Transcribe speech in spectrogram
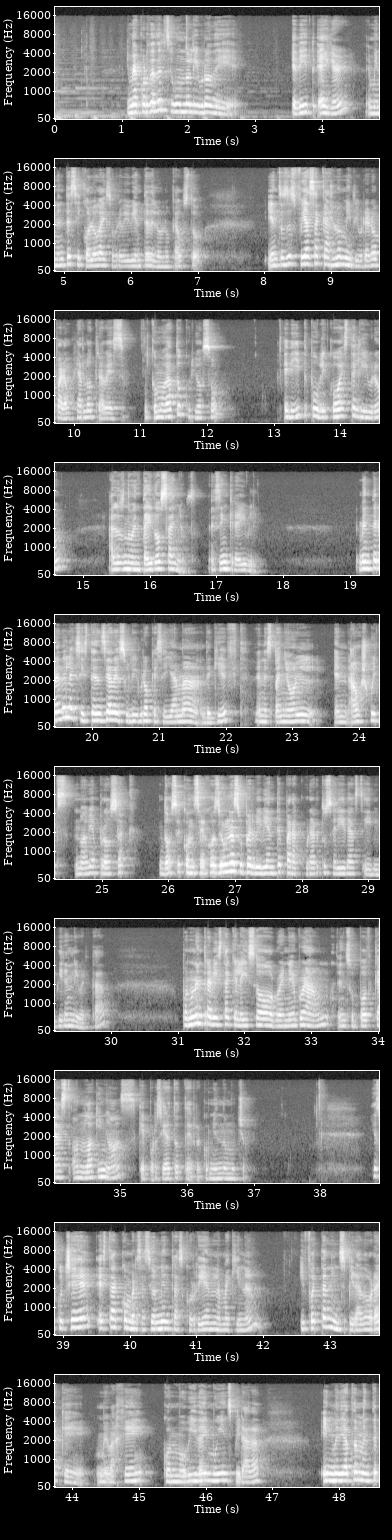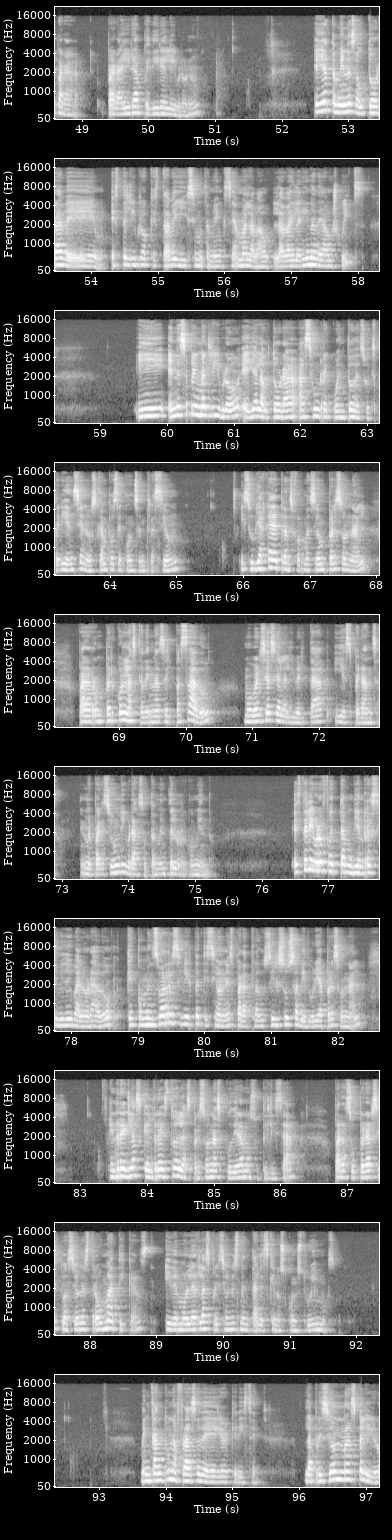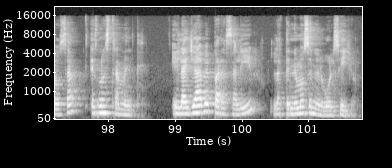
Y me acordé del segundo libro de Edith Eger, eminente psicóloga y sobreviviente del holocausto, y entonces fui a sacarlo a mi librero para hojearlo otra vez. Y como dato curioso, Edith publicó este libro a los 92 años. Es increíble. Me enteré de la existencia de su libro que se llama The Gift. En español, en Auschwitz no había Prozac. 12 consejos de una superviviente para curar tus heridas y vivir en libertad. Por una entrevista que le hizo Brené Brown en su podcast Unlocking Us, que por cierto te recomiendo mucho. Y escuché esta conversación mientras corría en la máquina y fue tan inspiradora que me bajé conmovida y muy inspirada inmediatamente para para ir a pedir el libro, ¿no? Ella también es autora de este libro que está bellísimo también, que se llama La, bailarina de Auschwitz. Y en ese primer libro, ella, la autora, hace un recuento de su experiencia en los campos de concentración y su viaje de transformación personal para romper con las cadenas del pasado, moverse hacia la libertad y esperanza. Me pareció un librazo, también te lo recomiendo. Este libro fue tan bien recibido y valorado que comenzó a recibir peticiones para traducir su sabiduría personal en reglas que el resto de las personas pudiéramos utilizar para superar situaciones traumáticas y demoler las presiones mentales que nos construimos. Me encanta una frase de Eger que dice, la prisión más peligrosa es nuestra mente y la llave para salir la tenemos en el bolsillo.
